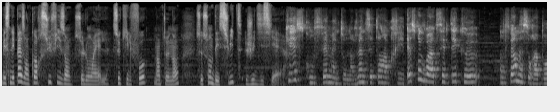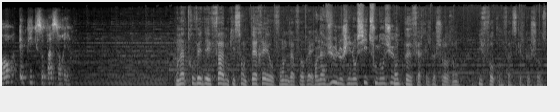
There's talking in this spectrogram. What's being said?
Mais ce n'est pas encore suffisant, selon elle. Ce qu'il faut, maintenant, ce sont des suites judiciaires. Fait maintenant, 27 ans après Est-ce qu'on va accepter que on ferme ce rapport et puis qu'il se passe rien? On a trouvé des femmes qui sont terrées au fond de la forêt. On a vu le génocide sous nos yeux. On peut faire quelque chose. il faut qu'on fasse quelque chose.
